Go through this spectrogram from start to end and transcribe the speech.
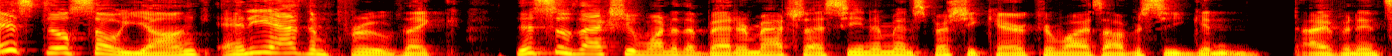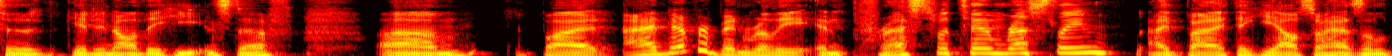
is still so young and he has improved. Like this was actually one of the better matches I've seen him in, especially character wise. Obviously, getting diving into getting all the heat and stuff. Um, but I had never been really impressed with him wrestling. I, but I think he also has a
